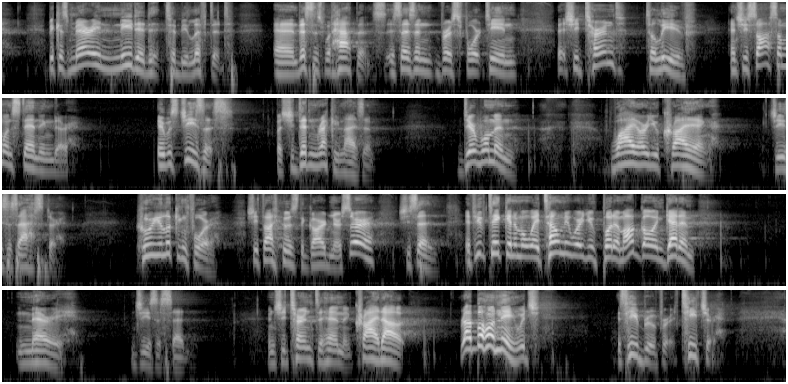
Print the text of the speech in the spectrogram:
because Mary needed to be lifted. And this is what happens. It says in verse 14 that she turned to leave and she saw someone standing there. It was Jesus, but she didn't recognize him. Dear woman, why are you crying? Jesus asked her. Who are you looking for? She thought he was the gardener. Sir, she said, if you've taken him away, tell me where you've put him. I'll go and get him. Mary, Jesus said. And she turned to him and cried out, Rabboni, which is Hebrew for teacher.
